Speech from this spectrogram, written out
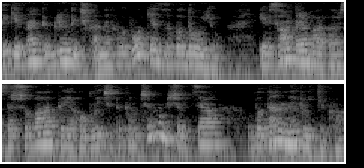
такі, знаєте, блюдечка неглибокі з водою. І ось вам треба розташувати обличчя таким чином, щоб ця вода не витікла.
